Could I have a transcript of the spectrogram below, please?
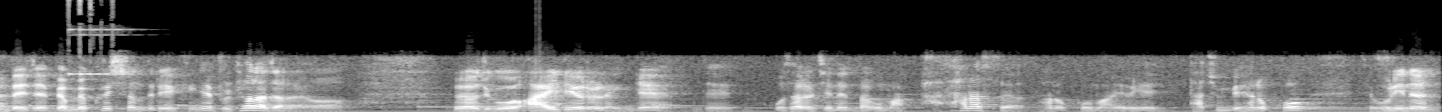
근데 이제 몇몇 크리스천들이 굉장히 불편하잖아요. 그래가지고 아이디어를 낸 게 이제 고사를 지낸다고 막 다 사놨어요. 사놓고 막 이렇게 다 준비해놓고 우리는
